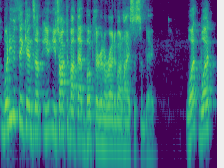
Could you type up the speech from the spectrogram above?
what do you think ends up? You, you talked about that book they're going to write about high system day. What, what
